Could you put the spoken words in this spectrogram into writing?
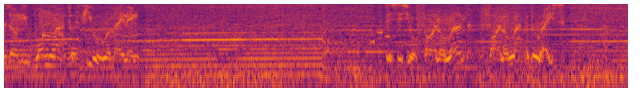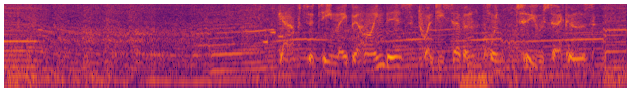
There's only one lap of fuel remaining. This is your final lap, final lap of the race. Gap to teammate behind is 27.2 seconds.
